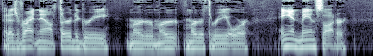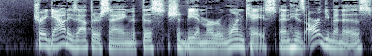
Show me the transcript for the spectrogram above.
but as of right now, third degree murder, murder, murder three, or and manslaughter. Trey Gowdy's out there saying that this should be a murder one case, and his argument is,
